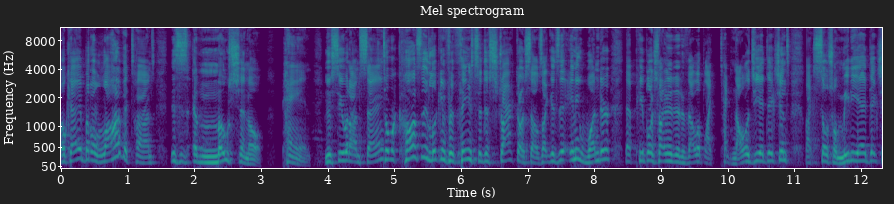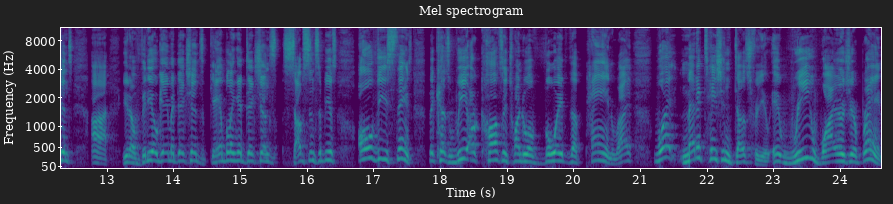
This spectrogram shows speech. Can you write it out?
okay? But a lot of the times, this is emotional pain. You see what I'm saying? So we're constantly looking for things to distract ourselves. Like, is it any wonder that people are starting to develop like technology addictions, like social media addictions, uh, you know, video game addictions, gambling addictions, substance abuse, all these things, because we are constantly trying to avoid the pain, right? What meditation does for you, it rewires your brain.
